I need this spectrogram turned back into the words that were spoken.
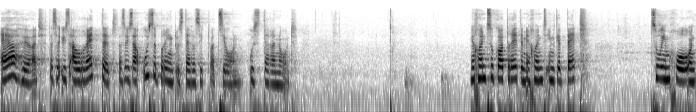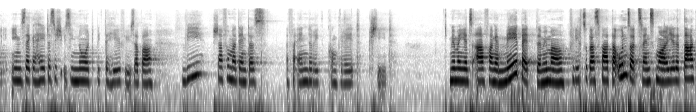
erhört, dass er uns auch rettet, dass er uns auch rausbringt aus dieser Situation, aus dieser Not. Wir können zu Gott reden, wir können im Gebet zu ihm kommen und ihm sagen, hey, das ist unsere Not, bitte hilf uns. Aber wie schaffen wir denn, dass eine Veränderung konkret geschieht? Müssen wir jetzt anfangen, mehr beten? Müssen wir vielleicht sogar das Vater unser 20 Mal jeden Tag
